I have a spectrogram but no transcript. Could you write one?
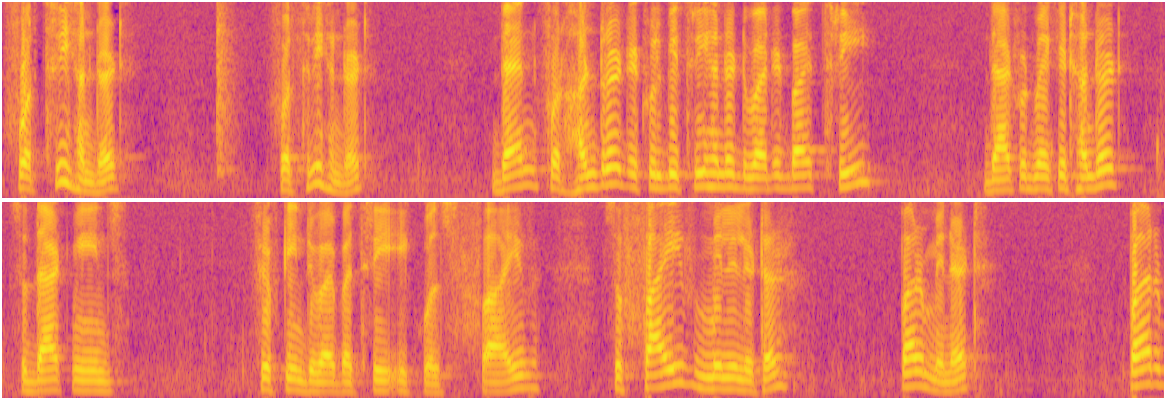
for 300, for 300, then for 100 it will be 300 divided by 3. That would make it 100. So that means 15 divided by 3 equals 5. So 5 milliliter per minute per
